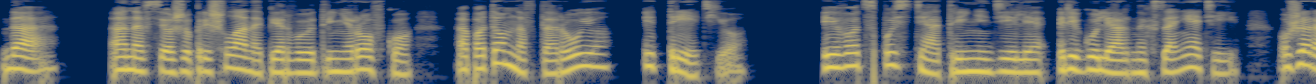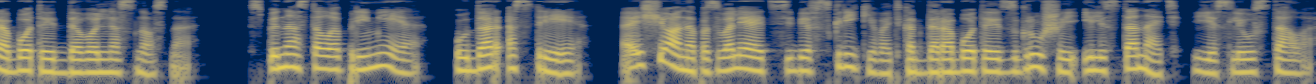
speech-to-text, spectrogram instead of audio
Да, она все же пришла на первую тренировку, а потом на вторую и третью. И вот спустя три недели регулярных занятий уже работает довольно сносно. Спина стала прямее, удар острее, а еще она позволяет себе вскрикивать, когда работает с грушей или стонать, если устала.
